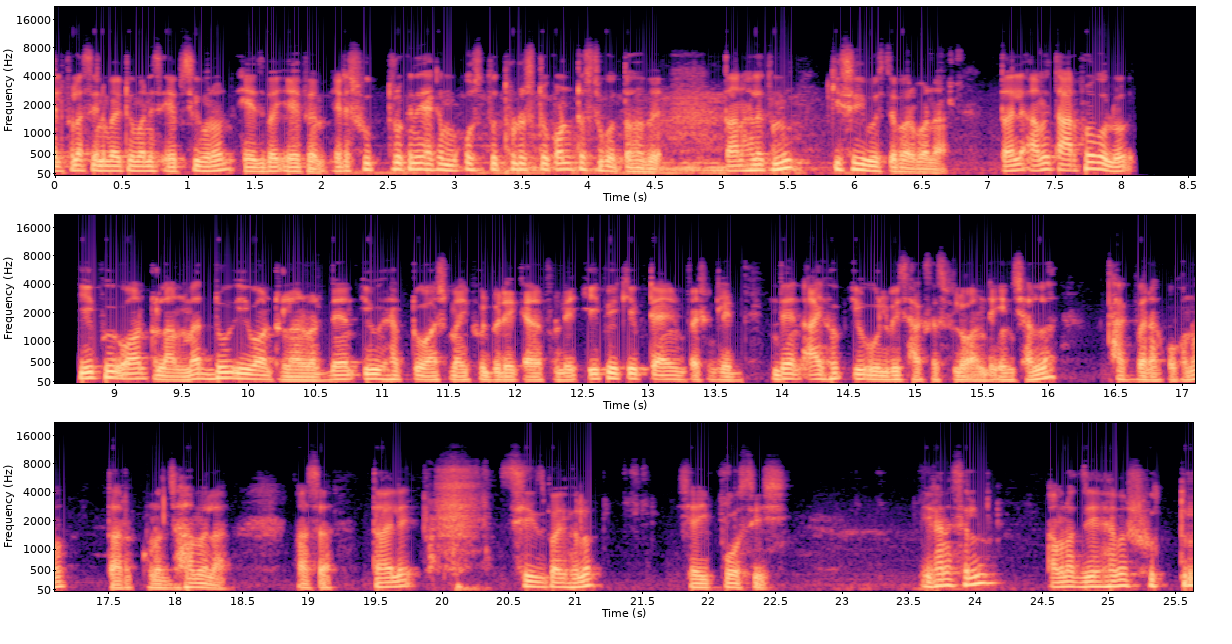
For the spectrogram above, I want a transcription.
L plus N by two minus F C গুণন এস বাই এফ এম এটা সূত্র কিন্তু একে মুখস্থ ছোটো কণ্ঠস্থ করতে হবে। তা নাহলে তুমি কিছুই বুঝতে পারবে না। তাহলে আমি তারপর বলো if you want to learn math, do you want to learn math, then you have to watch my full video carefully. If you keep time patiently, then i hope you will be successful one day ইনশাল্লাহ থাকবে না কখনো, তার কোনো ঝামেলা। আচ্ছা তাহলে সিক্স বাই হলো সেই পঁচিশ। এখানে ছিল আমরা যেভাবে সূত্র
